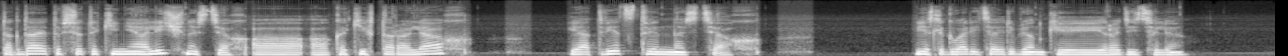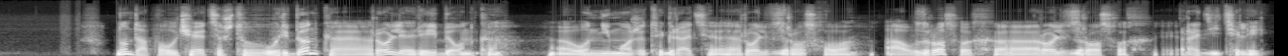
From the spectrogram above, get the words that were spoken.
Тогда это все-таки не о личностях, а о каких-то ролях и ответственностях, если говорить о ребенке и родителе. Ну да, получается, что у ребенка роль ребенка он не может играть э, роль взрослого, а у взрослых э, роль взрослых родителей.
